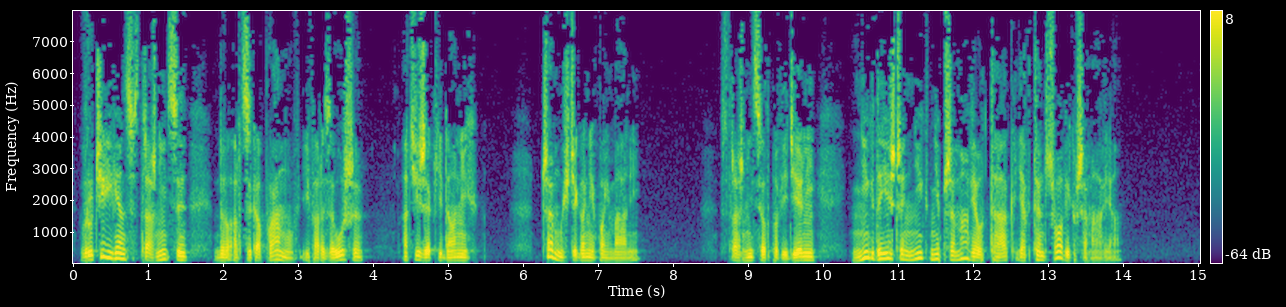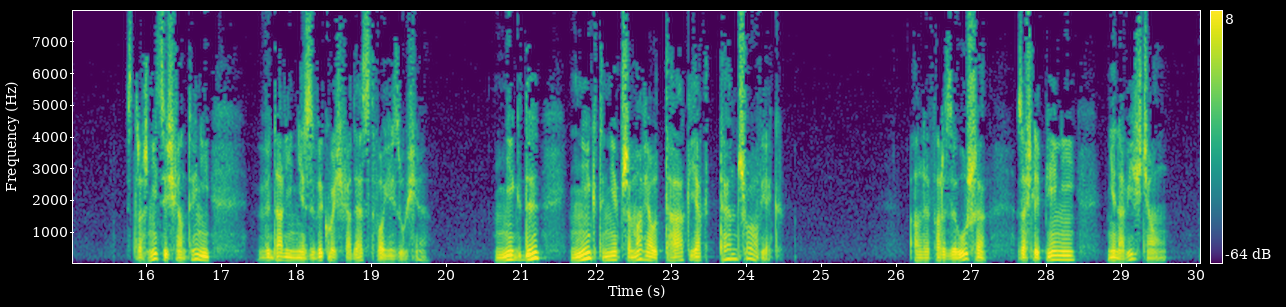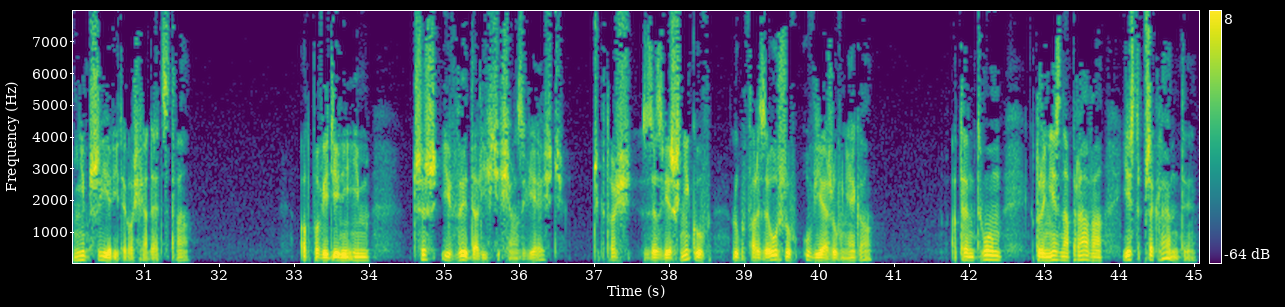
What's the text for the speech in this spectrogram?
Wrócili więc strażnicy do arcykapłanów i faryzeuszy, a ci rzekli do nich, czemuście go nie pojmali? Strażnicy odpowiedzieli, nigdy jeszcze nikt nie przemawiał tak, jak ten człowiek przemawia. Strażnicy świątyni wydali niezwykłe świadectwo Jezusie. Nigdy nikt nie przemawiał tak, jak ten człowiek. Ale faryzeusze, zaślepieni nienawiścią, nie przyjęli tego świadectwa. Odpowiedzieli im, czyż i wy daliście się zwieść? Czy ktoś ze zwierzchników lub faryzeuszów uwierzył w niego? A ten tłum, który nie zna prawa, jest przeklęty.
